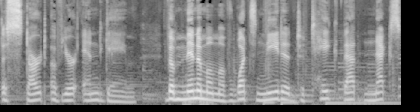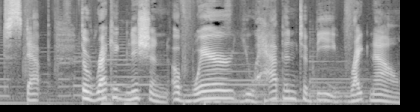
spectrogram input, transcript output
The start of your end game the minimum of what's needed to take that next step, the recognition of where you happen to be right now.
